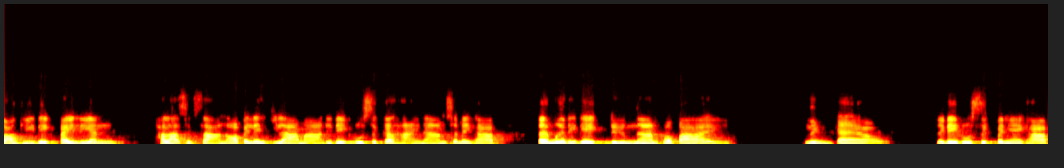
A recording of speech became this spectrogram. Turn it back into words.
ตอนที่เด็กไปเรียนพละศึกษาเนาะไปเล่นกีฬามาเด็กๆรู้สึกกระหายน้ำใช่ไหมครับ แต่เมื่อเด็กๆดื่มน้ำเข้าไปหนึ่งแก้ว เด็กๆรู้สึกเป็นไงครับ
